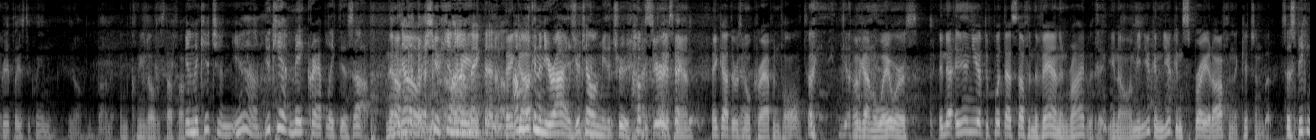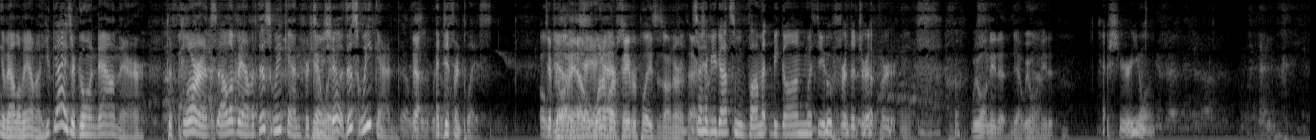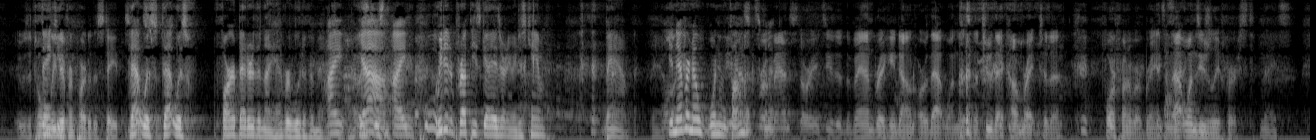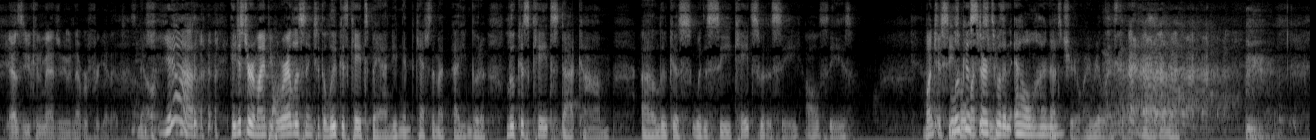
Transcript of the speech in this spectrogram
Great place to clean, you know, vomit. and cleaned all the stuff up. In the kitchen, yeah. you can't make crap like this up. No, No, you cannot mean, make that up. I'm God. looking in your eyes. You're telling me the truth. I'm serious, man. Thank God there was no crap involved. I would have gotten way worse. And, and then you have to put that stuff in the van and ride with it. You know, I mean, you can you can spray it off in the kitchen, but So speaking of Alabama, you guys are going down there to Florence, Alabama this weekend for Can't two wait. shows. This weekend, Yeah. a different place. oh, Different yeah, place. yeah, Yeah, yeah, one of yeah. our favorite places on earth. Actually. So have you got some vomit begone with you for the trip, or We won't need it. Yeah, we won't need it. sure you won't? It was a totally different part of the state. so That was that was far better than I ever would have imagined. I That was yeah, just- I. we didn't prep these guys or anything. Just came, bam. You never know when If you ask vomit's for a gonna. band story, it's either the van breaking down or that one. Those are the two that come right to the forefront of our brains, and that one's usually first. Nice. As you can imagine, we would never forget it. No. Yeah, Hey, just to remind people, we're listening to the Lucas Cates Band. You can catch them at, uh, you can go to lucascates.com. Uh, Lucas with a C, Cates with a C, all C's. Bunch of C's. Lucas bunch of starts C's. with an L, honey. That's true. I realize that. Yeah, I know.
